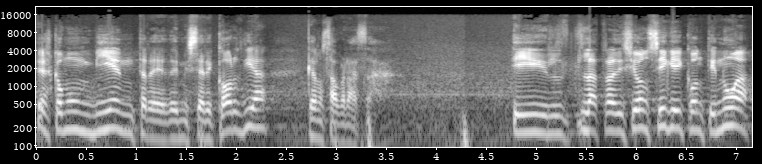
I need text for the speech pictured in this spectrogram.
es como un vientre de misericordia que nos abraza. Y la tradición sigue y continúa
